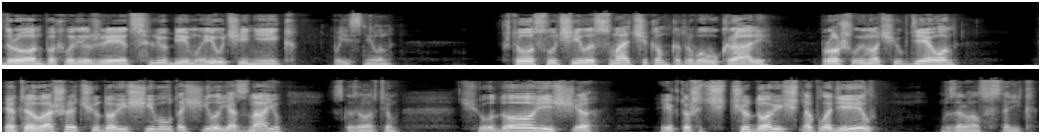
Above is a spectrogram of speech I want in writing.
дрон, похвалил жрец, любимый ученик, пояснил он. Что случилось с мальчиком, которого украли прошлой ночью? Где он? Это ваше чудовище его утащило, я знаю, сказал Артем. Чудовище и кто ж чудовищ наплодил? взорвался старик.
